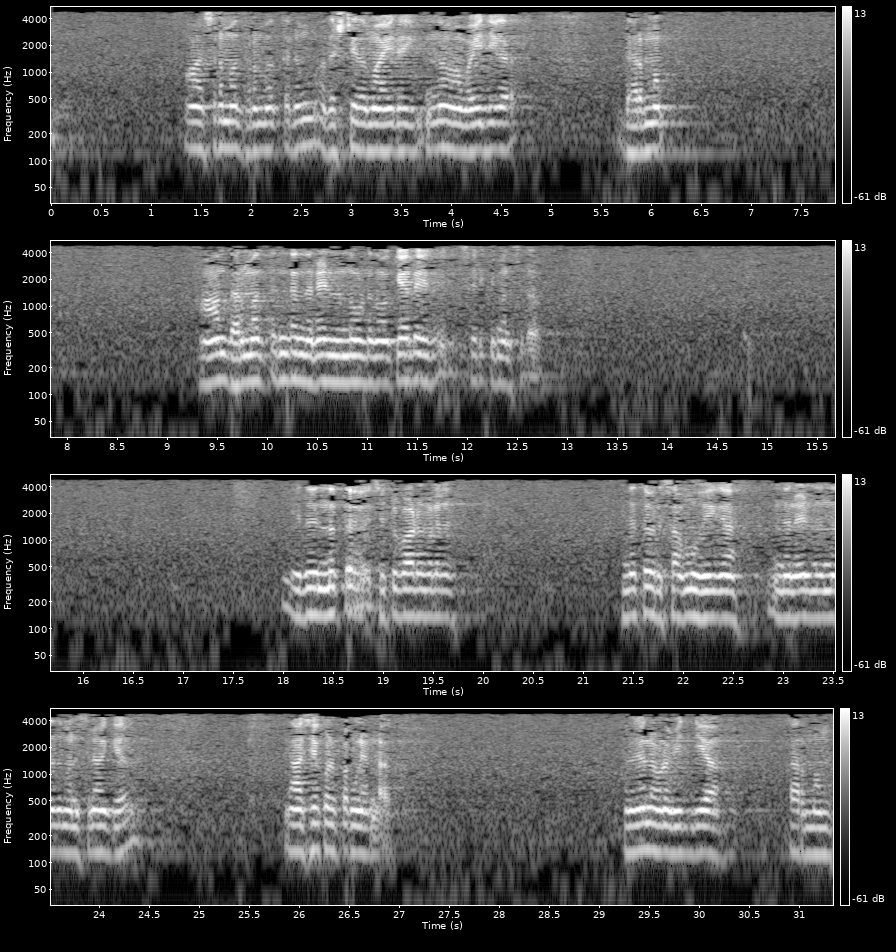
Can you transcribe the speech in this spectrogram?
ആശ്രമധർമ്മത്തിനും അധിഷ്ഠിതമായിരിക്കുന്ന ആ വൈദിക ധർമ്മം ആ ധർമ്മത്തിന്റെ നിലയിൽ നിന്നുകൊണ്ട് നോക്കിയാലേ ഇത് ശരിക്കും മനസ്സിലാവും. ഇത് ഇന്നത്തെ ചുറ്റുപാടുകളിൽ ഇന്നത്തെ ഒരു സാമൂഹിക നിലയിൽ നിന്നത് മനസ്സിലാക്കിയാൽ ആശയക്കുഴപ്പങ്ങളെ ഉണ്ടാകും അതിനാൽ അവിടെ വിദ്യ കർമ്മം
